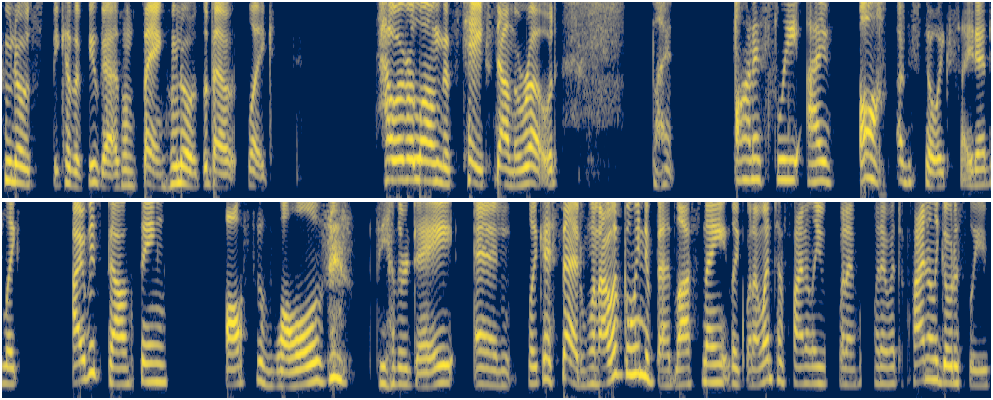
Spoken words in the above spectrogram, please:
who knows because of you guys, I'm saying who knows about, like, however long this takes down the road. But honestly, I've, oh, I'm so excited. Like, I was bouncing off the walls the other day and like I said when I was going to bed last night like when I went to finally when I when I went to finally go to sleep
